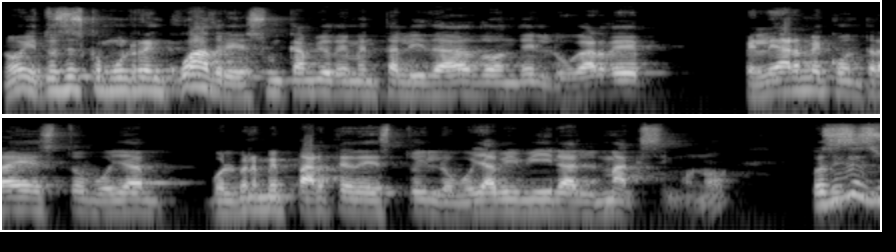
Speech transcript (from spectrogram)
¿No? Y entonces como un reencuadre, es un cambio de mentalidad donde en lugar de pelearme contra esto, voy a volverme parte de esto y lo voy a vivir al máximo, ¿no? Pues esa es,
